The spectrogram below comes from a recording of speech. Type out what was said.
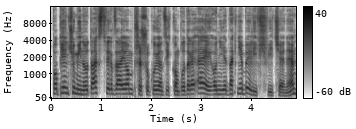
po pięciu minutach stwierdzają, przeszukując ich komputery, ej, oni jednak nie byli w świcie, nie?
